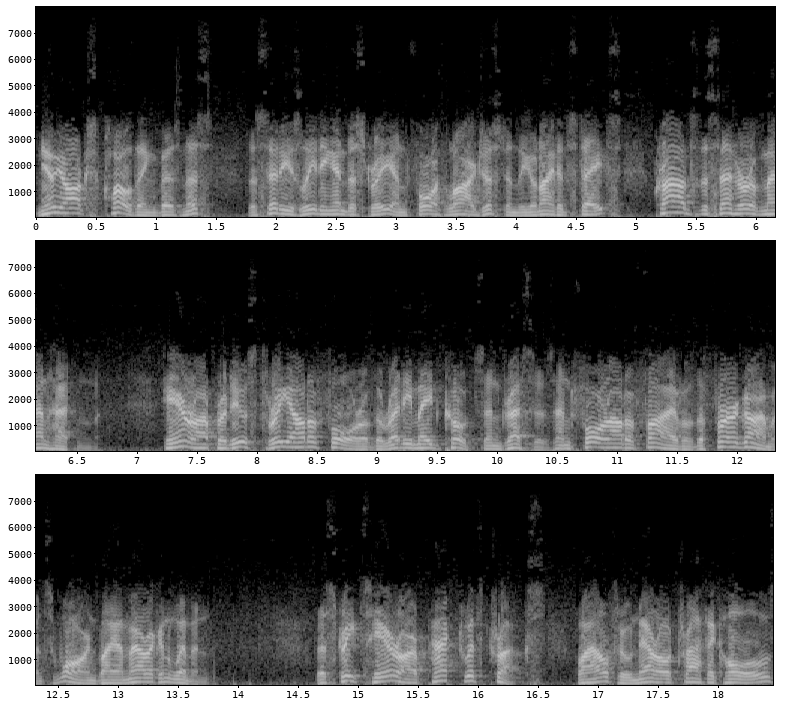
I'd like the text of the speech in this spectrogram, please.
New York's clothing business the city's leading industry and fourth largest in the United States, crowds the center of Manhattan. Here are produced three out of four of the ready-made coats and dresses and four out of five of the fur garments worn by American women. The streets here are packed with trucks, while through narrow traffic holes,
